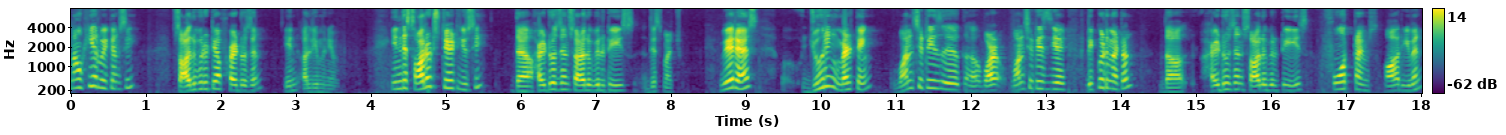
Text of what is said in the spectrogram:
Now, here we can see solubility of hydrogen in aluminum. In the solid state you see the hydrogen solubility is this much, whereas during melting once it is uh, once it is a liquid metal the hydrogen solubility is 4 times or even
